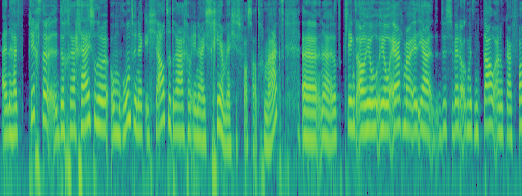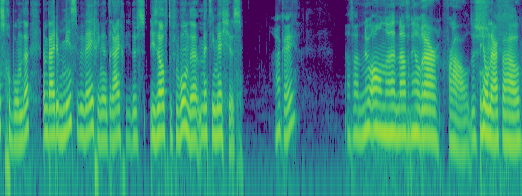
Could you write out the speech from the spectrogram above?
En hij verplichtte de gegijzelden om rond hun nek een sjaal te dragen... waarin hij scheermesjes vast had gemaakt. Eh, nou, dat klinkt al heel, heel erg, maar eh, ja, dus ze werden ook met een touw aan elkaar vastgebonden. En bij de minste bewegingen dreig je dus jezelf te verwonden met die mesjes. Oké. Dat is nu al een, inderdaad een heel raar verhaal. Dus, heel naar verhaal.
